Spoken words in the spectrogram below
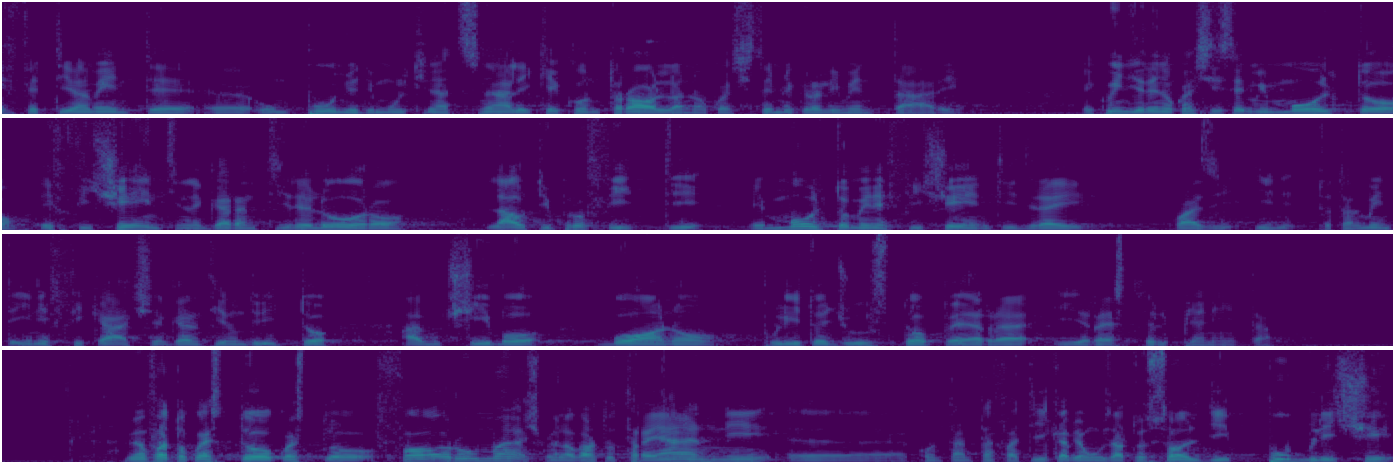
effettivamente eh, un pugno di multinazionali che controllano questi sistemi agroalimentari e quindi rendono questi sistemi molto efficienti nel garantire loro lauti profitti e molto meno efficienti, direi quasi in, totalmente inefficaci nel garantire un diritto a un cibo buono, pulito e giusto per il resto del pianeta. Abbiamo fatto questo, questo forum, ci abbiamo lavorato tre anni eh, con tanta fatica, abbiamo usato soldi pubblici,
